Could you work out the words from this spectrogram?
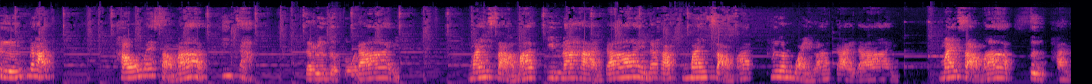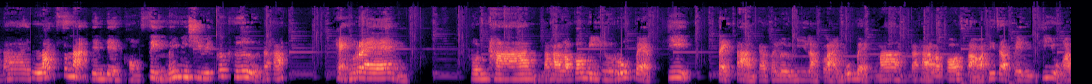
ถึงนะคะเขาไม่สามารถที่จะเจริญเติบโตได้ ไม่สามารถกินอาหารได้นะคะ ไม่สามารถเคลื่อนไหวร่างกายได้ ไม่สามารถสืบพันธุ์ได้ ลักษณะเด่นๆของสิ่งไม่มีชีวิตก็คือนะคะ แข็งแรง ทนทานนะคะ แล้วก็มีรูปแบบที่แตกต่างกันไปเลยมีหลากหลายรูปแบบมากนะคะ แล้วก็สามารถที่จะเป็นที่อยู่อา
